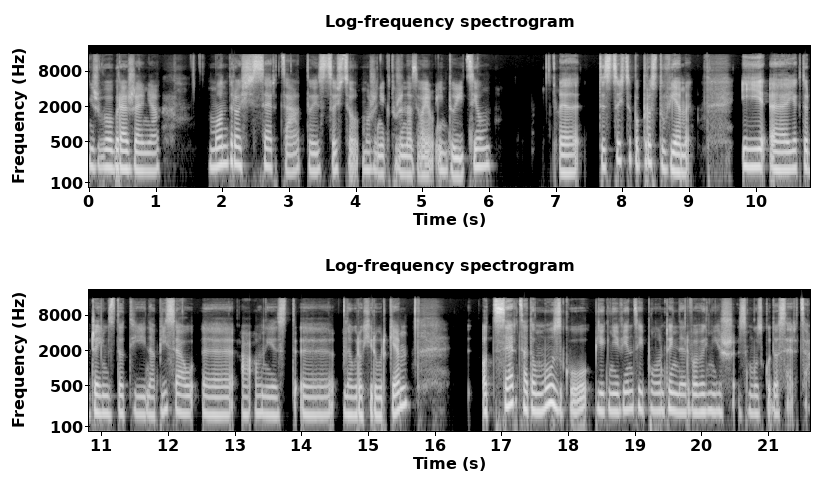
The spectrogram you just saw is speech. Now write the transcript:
niż wyobrażenia. Mądrość serca to jest coś, co może niektórzy nazywają intuicją. E, to jest coś, co po prostu wiemy. I e, jak to James Doty napisał, e, a on jest neurochirurgiem, od serca do mózgu biegnie więcej połączeń nerwowych niż z mózgu do serca.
